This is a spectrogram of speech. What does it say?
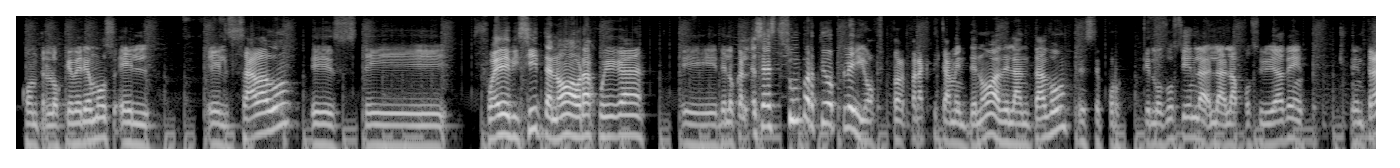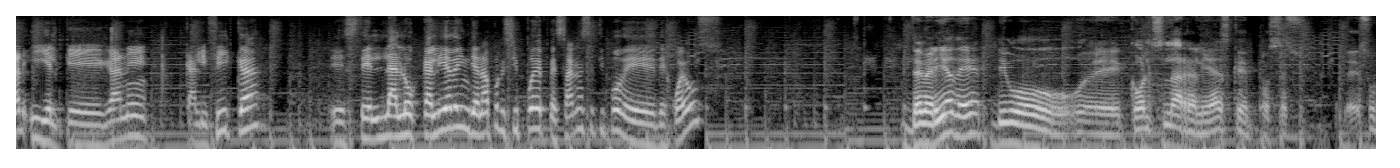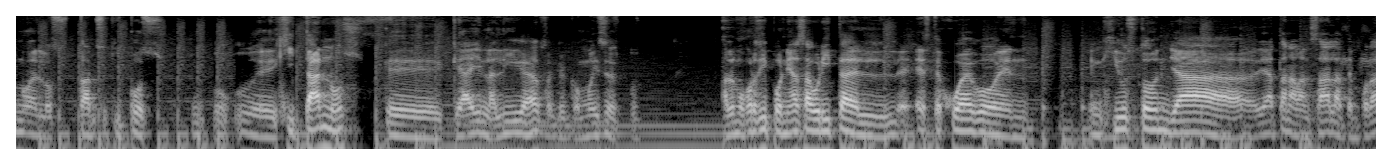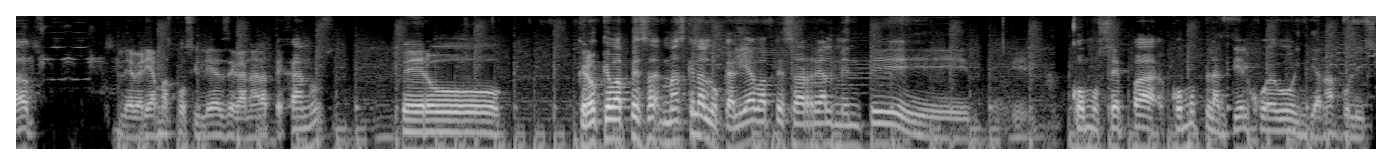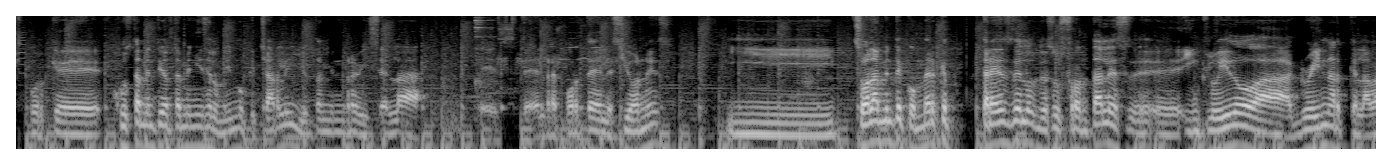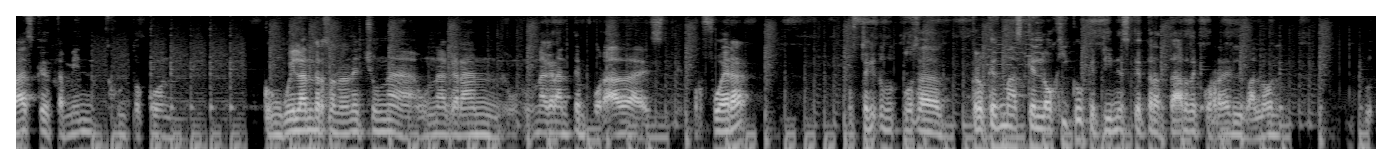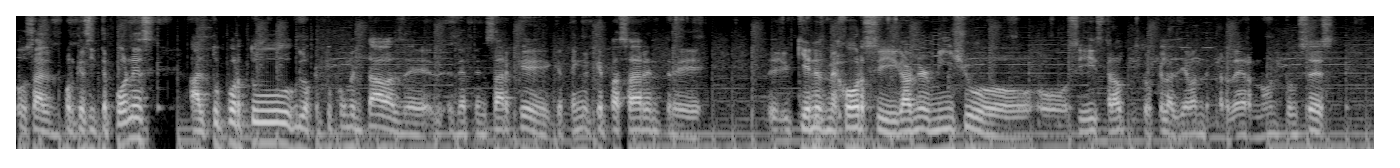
contra lo que veremos el, el sábado. Este fue de visita, ¿no? Ahora juega eh, de local. O sea, este es un partido playoff pr- prácticamente, ¿no? Adelantado, este, porque los dos tienen la, la- posibilidad de entrar y el que gane califica. Este, la localidad de Indianápolis sí puede pesar en este tipo de, de juegos. Debería de, digo, eh, Colts la realidad es que pues es, uno de los tantos equipos uh, eh, gitanos que, que hay en la liga, o sea que como dices, pues, a lo mejor si ponías ahorita el, este juego en, en Houston ya, ya tan avanzada la temporada, pues, le vería más posibilidades de ganar a Tejanos, pero creo que va a pesar, más que la localidad, va a pesar realmente eh, eh, cómo sepa, cómo plantea el juego Indianapolis, porque justamente yo también hice lo mismo que Charlie, yo también revisé la, este, el reporte de lesiones y solamente con ver que tres de los de sus frontales, eh, incluido a Greenard, que la verdad que también junto con, con Will Anderson han hecho una, una, gran, una gran temporada este, por fuera. Usted, o sea, creo que es más que lógico que tienes que tratar de correr el balón. O sea, porque si te pones al tú por tú, lo que tú comentabas, de, de pensar que, que, tenga que pasar entre eh, quién es mejor, si Garner Minshew o, o si Stroud, pues creo que las llevan de perder, ¿no? Entonces,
